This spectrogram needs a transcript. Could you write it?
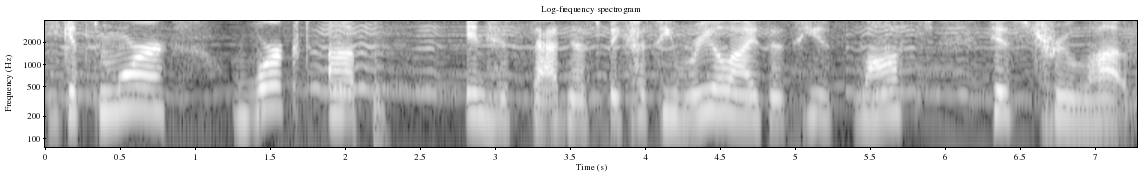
He gets more worked up in his sadness because he realizes he's lost his true love.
